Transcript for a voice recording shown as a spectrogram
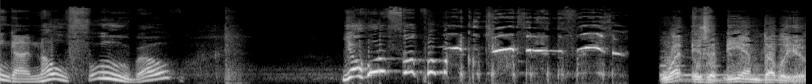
Ain't got no food, bro. Yo, who the fuck put Michael Jackson in the freezer? What is a BMW?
